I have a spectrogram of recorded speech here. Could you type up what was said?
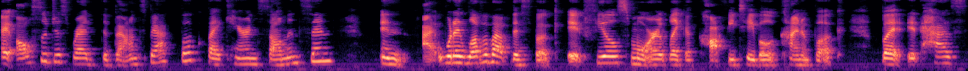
I also just read the Bounce Back book by Karen Salmansohn. And I, what I love about this book, it feels more like a coffee table kind of book, but it has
